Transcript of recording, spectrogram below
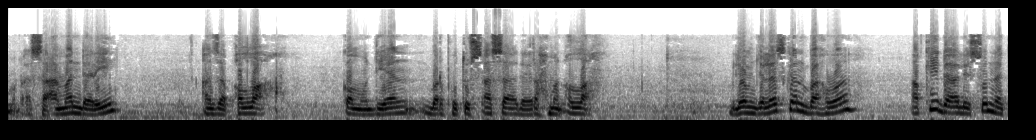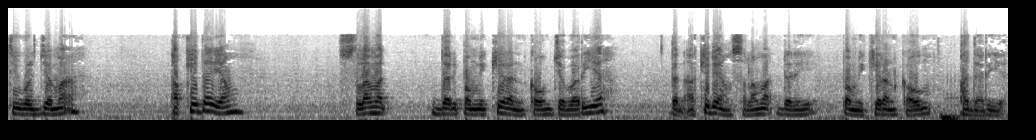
merasa aman dari azab Allah. Kemudian berputus asa dari rahmat Allah. Beliau menjelaskan bahawa akidah ahli sunnati wal jamaah akidah yang selamat dari pemikiran kaum jabariyah dan akidah yang selamat dari pemikiran kaum qadariyah.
